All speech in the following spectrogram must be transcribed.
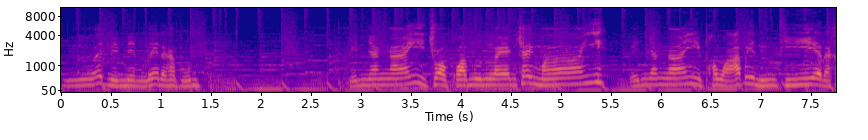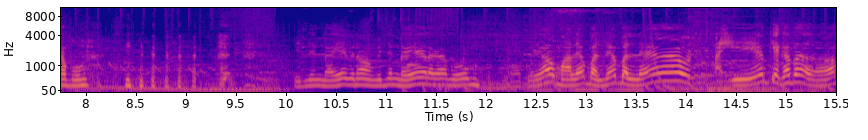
เอ้ยเน้นๆเลยนะครับผม เป็นยังไงชอบความรุนแรงใช่ไหม เป็นยังไงผวาไปหนึ่งทีนะครับผม เป็นยังไงพี่น้องเป็นยังไงนะครับผมบอกแล้วมาแล้วบันแล้วบันแล้วไอ้เอ๋เก่งครับผม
